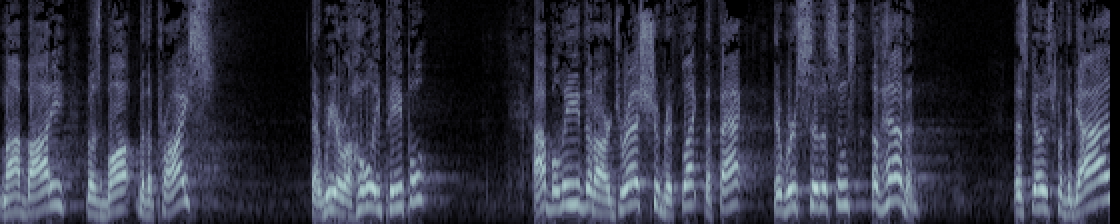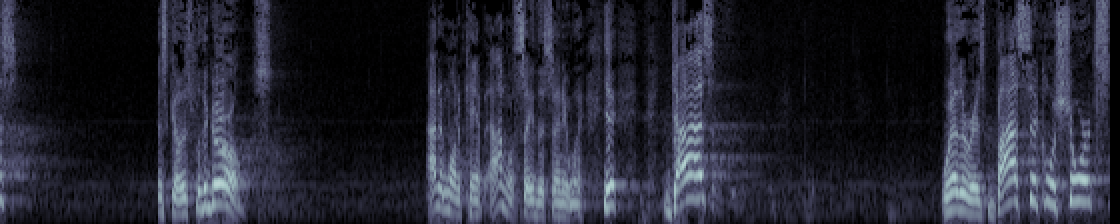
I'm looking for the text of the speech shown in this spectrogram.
my body was bought with a price, that we are a holy people. I believe that our dress should reflect the fact that we're citizens of heaven. This goes for the guys. This goes for the girls. I didn't want to camp. I'm going to say this anyway. Yeah, guys, whether it's bicycle shorts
